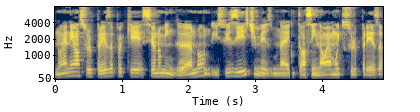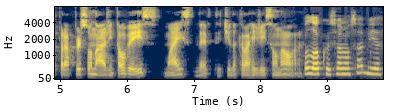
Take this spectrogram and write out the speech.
Não é nenhuma surpresa porque, se eu não me engano, isso existe mesmo, né? Então, assim, não é muito surpresa pra personagem, talvez, mas deve ter tido aquela rejeição na hora. Ô, louco, isso eu não sabia.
